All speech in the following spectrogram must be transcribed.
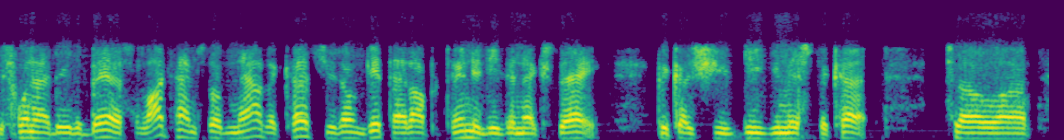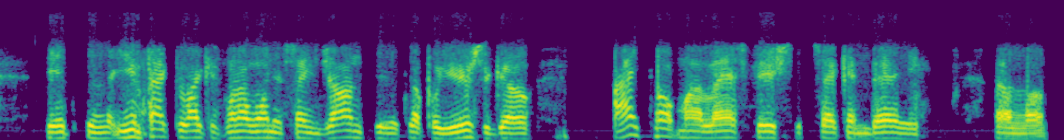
is when I do the best. A lot of times, though, now the cuts you don't get that opportunity the next day because you you missed the cut. So uh, it, uh, in fact, like when I won at St. John's a couple years ago, I caught my last fish the second day. Uh,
